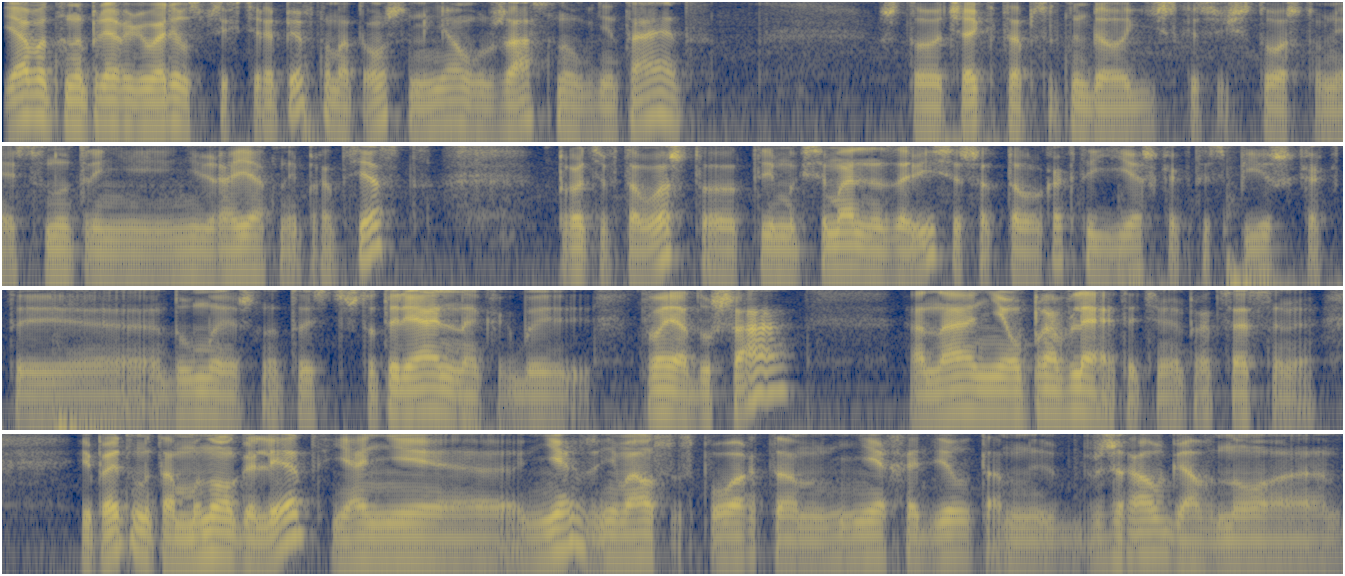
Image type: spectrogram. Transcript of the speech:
Я вот, например, говорил с психотерапевтом о том, что меня ужасно угнетает, что человек это абсолютно биологическое существо, что у меня есть внутренний невероятный протест против того, что ты максимально зависишь от того, как ты ешь, как ты спишь, как ты э, думаешь, ну то есть, что ты реально как бы твоя душа, она не управляет этими процессами. И поэтому там много лет я не, не занимался спортом, не ходил там, жрал говно,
